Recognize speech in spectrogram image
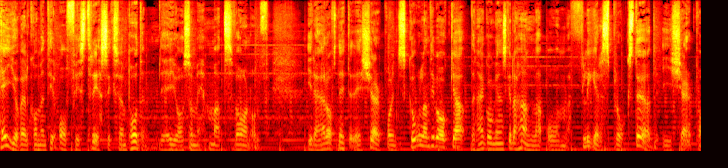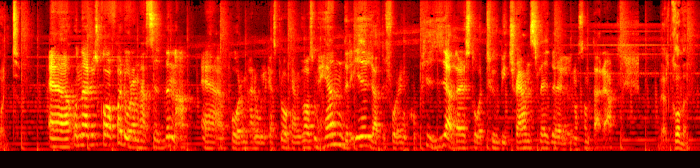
Hej och välkommen till Office 365-podden. Det är jag som är Mats Warnolf. I det här avsnittet är SharePoint-skolan tillbaka. Den här gången ska det handla om flerspråkstöd i SharePoint. Eh, och när du skapar då de här sidorna eh, på de här olika språken, vad som händer är ju att du får en kopia där det står to be translated eller något sånt där. Välkommen!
